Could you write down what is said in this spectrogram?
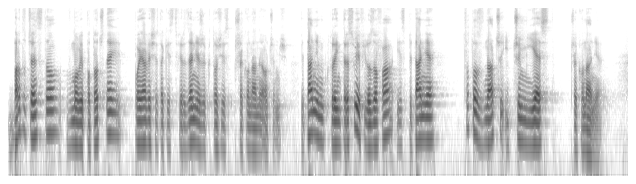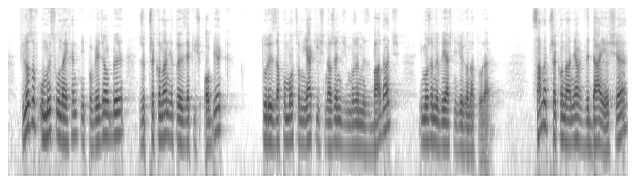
Bardzo często w mowie potocznej pojawia się takie stwierdzenie, że ktoś jest przekonany o czymś. Pytaniem, które interesuje filozofa, jest pytanie, co to znaczy i czym jest przekonanie. Filozof umysłu najchętniej powiedziałby, że przekonanie to jest jakiś obiekt, który za pomocą jakichś narzędzi możemy zbadać i możemy wyjaśnić jego naturę. Same przekonania wydaje się,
